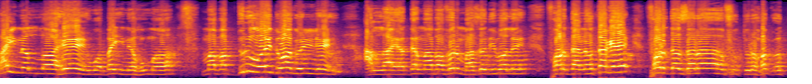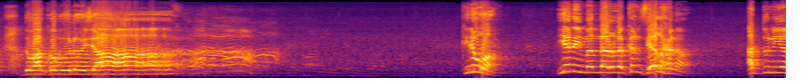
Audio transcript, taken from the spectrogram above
বাইনাল্লাহে ওয়া বাইনাহুমা। মা বাপ দুরু ওই দোয়া করিলে, আল্লাহ এতে মা বাপর মাঝে দি বলে, ফর্দা ন থাকে, ফর্দা ছাড়া ফুতুর হকত দোয়া কবুল হয়ে যায়। কিরে ওয়া ইয়ান ইমানদার লক্ষণ জেলখানা? আর দুনিয়া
